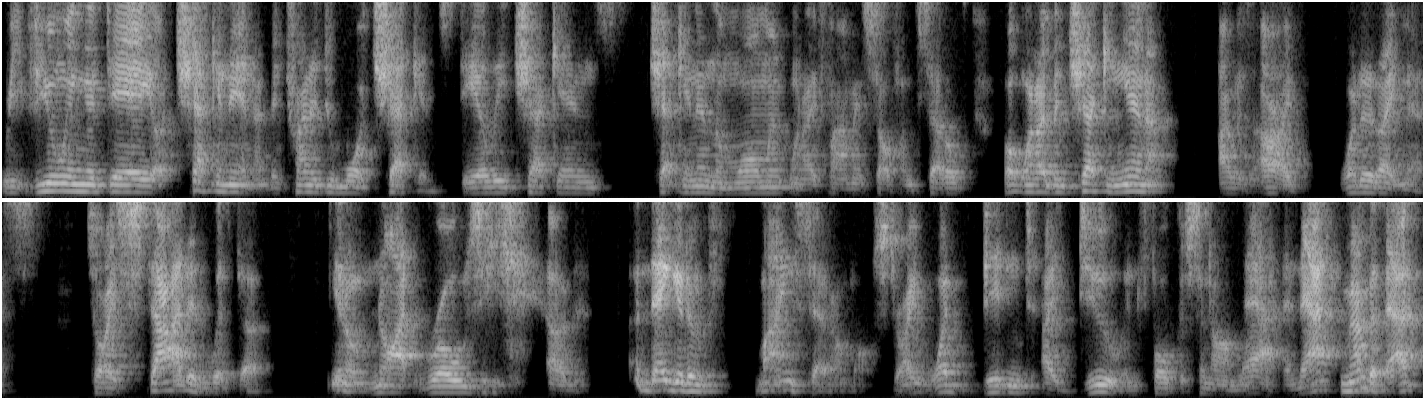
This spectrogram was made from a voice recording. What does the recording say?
reviewing a day or checking in. I've been trying to do more check ins, daily check ins, checking in the moment when I find myself unsettled. But when I've been checking in, I was, all right, what did I miss? So I started with the, you know, not rosy, uh, a negative mindset almost, right? What didn't I do in focusing on that? And that, remember, that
